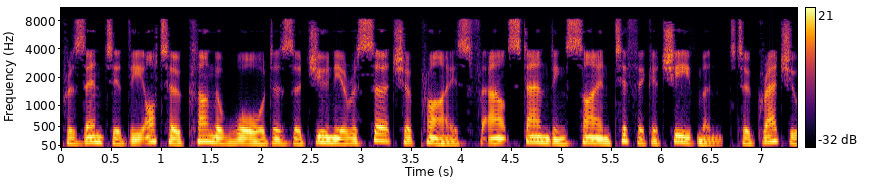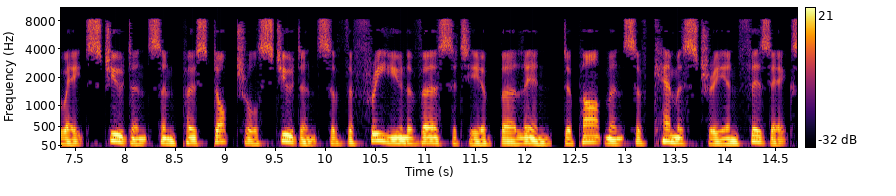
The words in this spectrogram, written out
presented the Otto Klung Award as a junior researcher prize for outstanding scientific achievement to graduate students and postdoctoral students of the Free University of Berlin, departments of chemistry and physics,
